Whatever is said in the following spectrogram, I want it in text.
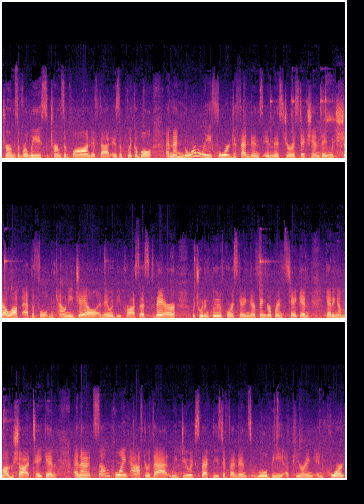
terms of release, terms of bond, if that is applicable. And then, normally, for defendants in this jurisdiction, they would show up at the Fulton County Jail and they would be processed there, which would include, of course, getting their fingerprints taken, getting a mugshot taken. And then at some point after that, we do expect these defendants will be appearing in court.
